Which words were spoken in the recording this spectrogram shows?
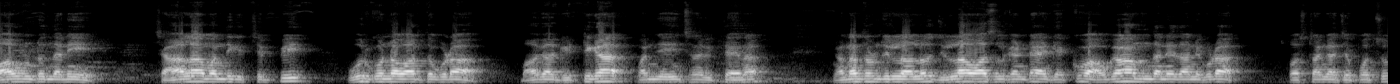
బాగుంటుందని చాలామందికి చెప్పి ఊరుకున్న వారితో కూడా బాగా గట్టిగా పని చేయించిన వ్యక్తి ఆయన. అనంతపురం జిల్లాలో జిల్లా వాసుల కంటే ఆయనకు ఎక్కువ అవగాహన ఉందనే దాన్ని కూడా స్పష్టంగా చెప్పొచ్చు.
